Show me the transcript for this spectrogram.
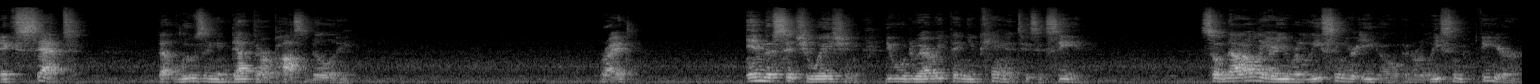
accept that losing and death are a possibility, right? In the situation, you will do everything you can to succeed. So not only are you releasing your ego and releasing fear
